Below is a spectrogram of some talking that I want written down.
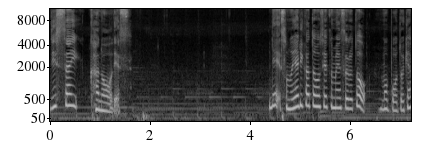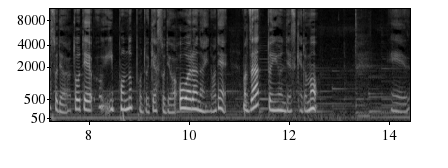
実際可能です。でそのやり方を説明するともうポッドキャストでは到底一本のポッドキャストでは終わらないので、まあ、ざっと言うんですけどもえ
